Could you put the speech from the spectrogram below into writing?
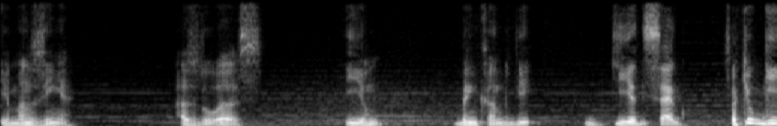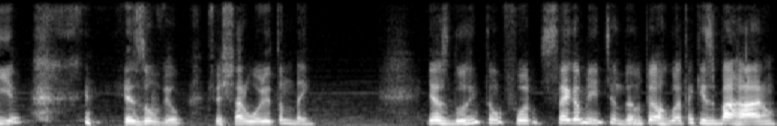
irmãzinha, as duas iam brincando de guia de cego. Só que o guia resolveu fechar o olho também. E as duas então foram cegamente andando pela rua até que esbarraram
